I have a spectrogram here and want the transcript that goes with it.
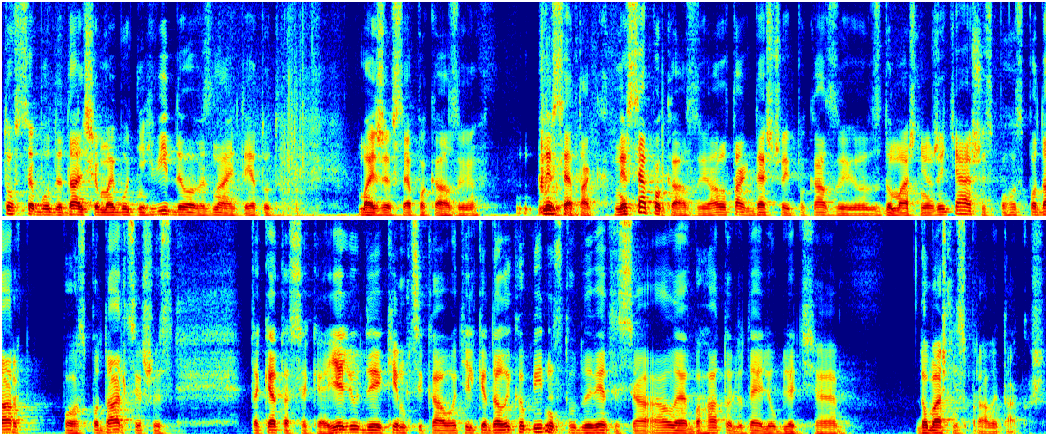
то все буде далі в майбутніх відео. Ви знаєте, я тут майже все показую. Не все так, не все показую, але так дещо і показую з домашнього життя, щось по, господар, по господарці, щось таке та сяке. Є люди, яким цікаво тільки далекобійництво дивитися, але багато людей люблять е, домашні справи також.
